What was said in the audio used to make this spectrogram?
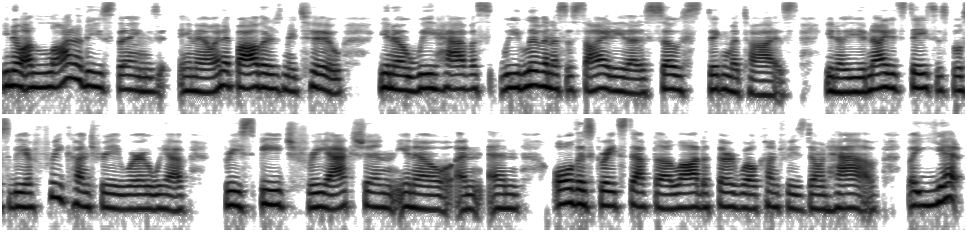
You know, a lot of these things, you know, and it bothers me too. You know, we have a, we live in a society that is so stigmatized. You know, the United States is supposed to be a free country where we have free speech, free action, you know, and and all this great stuff that a lot of third world countries don't have. But yet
